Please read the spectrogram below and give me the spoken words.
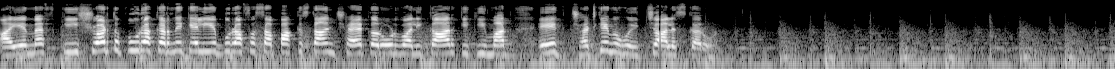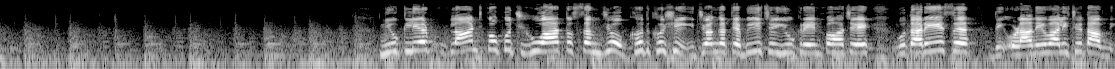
आईएमएफ की शर्त पूरा करने के लिए बुरा फंसा पाकिस्तान। छह करोड़ वाली कार की कीमत एक झटके में हुई चालीस करोड़। न्यूक्लियर प्लांट को कुछ हुआ तो समझो खुदकुशी। जंग के बीच यूक्रेन पहुँचे। गुतारेस दी उड़ाने वाली चेतावनी।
